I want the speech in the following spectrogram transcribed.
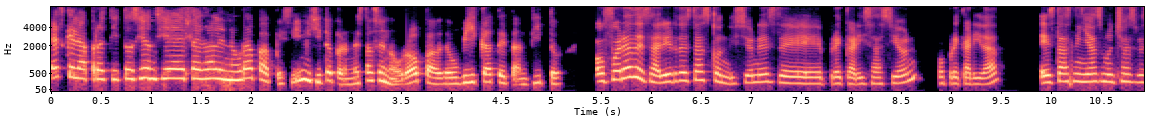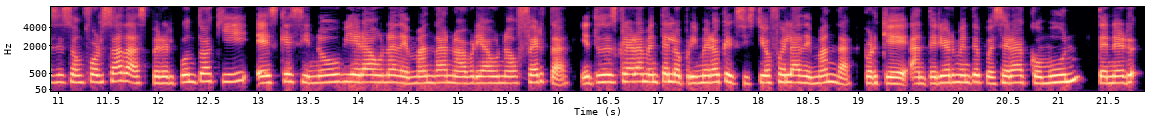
es que la prostitución sí es legal en Europa. Pues sí, mijito, pero no estás en Europa, de ubícate tantito. O fuera de salir de estas condiciones de precarización o precariedad, estas niñas muchas veces son forzadas, pero el punto aquí es que si no hubiera una demanda, no habría una oferta. Y entonces claramente lo primero que existió fue la demanda, porque anteriormente pues era común tener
